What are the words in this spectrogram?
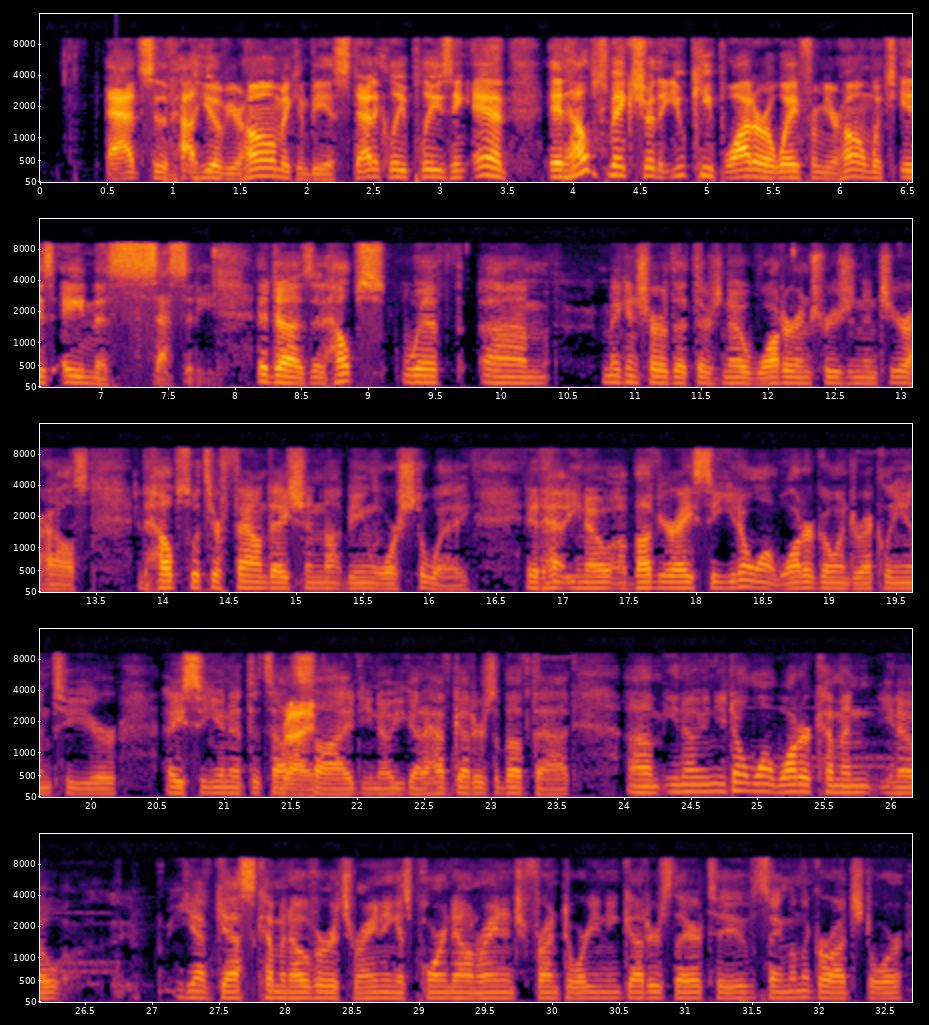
adds to the value of your home. It can be aesthetically pleasing, and it helps make sure that you keep water away from your home, which is a necessity. It does. It helps with um, making sure that there's no water intrusion into your house. It helps with your foundation not being washed away. It ha- you know above your AC, you don't want water going directly into your AC unit that's Right. outside. You know you got to have gutters above that. Um, you know, and you don't want water coming. You know. You have guests coming over. It's raining. It's pouring down rain at your front door. You need gutters there too. Same on the garage door.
